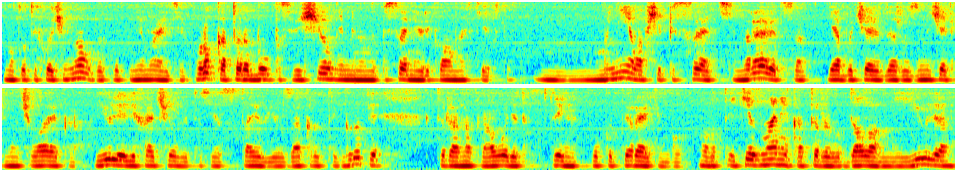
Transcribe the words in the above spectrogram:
но тут их очень много, как вы понимаете. Урок, который был посвящен именно написанию рекламных текстов. Мне вообще писать нравится. Я обучаюсь даже у замечательного человека Юлии Лихачевой, то есть я состою в ее закрытой группе, которую она проводит тренинг по копирайтингу. Вот, и те знания, которые вот дала мне Юля,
